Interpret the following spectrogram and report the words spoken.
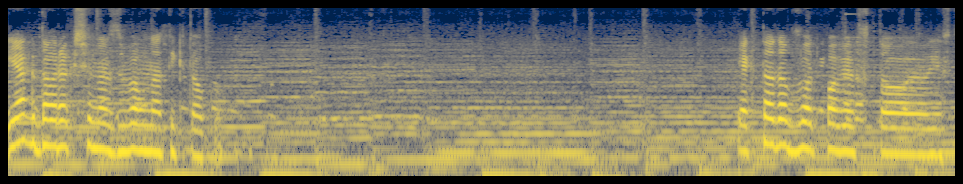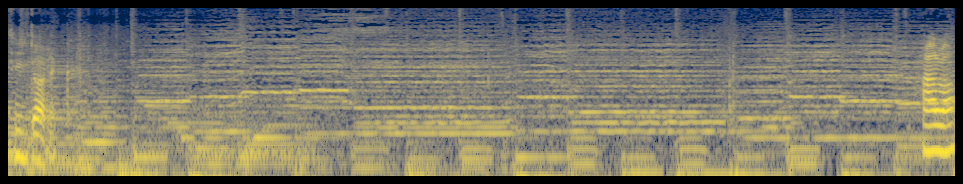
Jak Dorek się nazywał na TikToku? Jak to dobrze odpowiesz, to jesteś Dorek. Halo?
